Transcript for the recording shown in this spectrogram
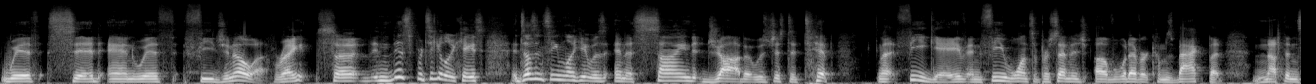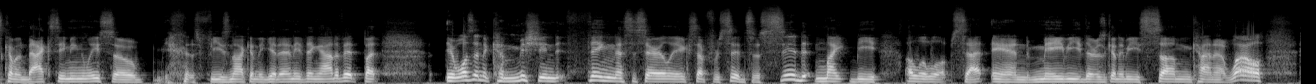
with Cid and with Phee Genoa, right? So in this particular case, it doesn't seem like it was an assigned job. It was just a tip that Phee gave, and Phee wants a percentage of whatever comes back, but nothing's coming back seemingly, so Phee's not going to get anything out of it. But it wasn't a commissioned thing necessarily, except for Cid. So Cid might be a little upset, and maybe there's going to be some kind of, well,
